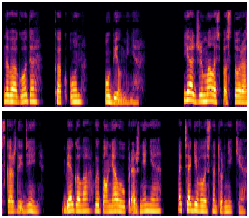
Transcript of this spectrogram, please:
Два года, как он убил меня. Я отжималась по сто раз каждый день. Бегала, выполняла упражнения, подтягивалась на турнике.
